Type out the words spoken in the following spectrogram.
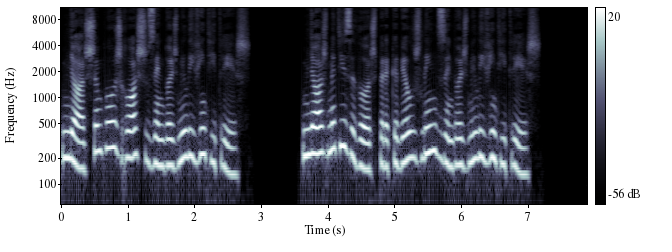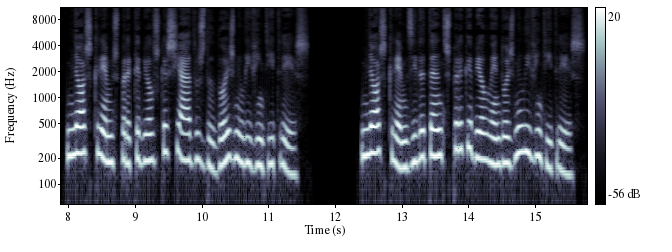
Melhores shampoos roxos em 2023. Melhores matizadores para cabelos lindos em 2023. Melhores cremes para cabelos cacheados de 2023. Melhores cremes hidratantes para cabelo em 2023.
